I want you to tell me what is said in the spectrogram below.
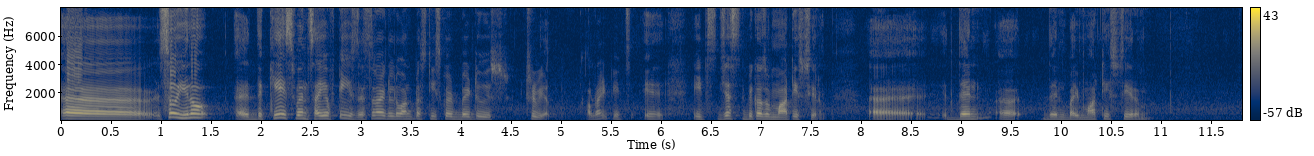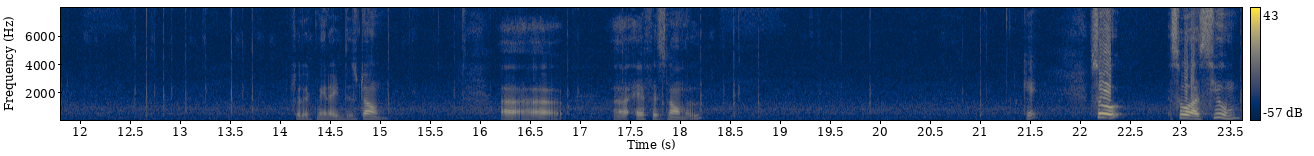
uh, so you know uh, the case when psi of t is less than or equal to 1 plus t squared by 2 is trivial alright it is uh, it's just because of Marty's theorem then uh, then by Marty's theorem So, let me write this down uh, uh, uh f is normal okay. So, so assume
